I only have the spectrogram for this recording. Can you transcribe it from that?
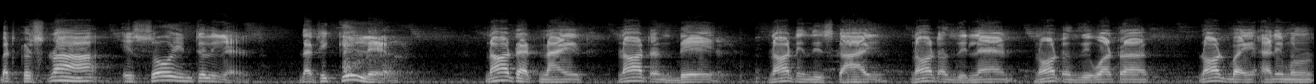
But Krishna is so intelligent that he killed him, not at night, not in day, not in the sky, not on the land, not on the water, not by animal,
